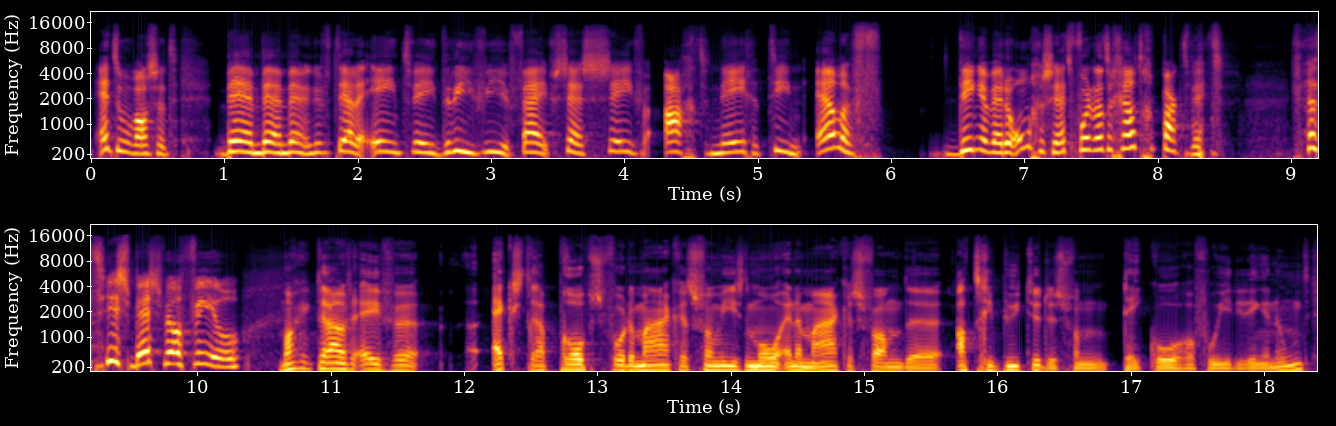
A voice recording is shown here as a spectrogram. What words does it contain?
En toen was het bam, bam, bam. Ik vertellen, 1, 2, 3, 4, 5, 6, 7, 8, 9, 10, 11 dingen werden omgezet voordat er geld gepakt werd. Dat is best wel veel. Mag ik trouwens even extra props voor de makers van Wie is de Mol en de makers van de attributen, dus van decor of hoe je die dingen noemt,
